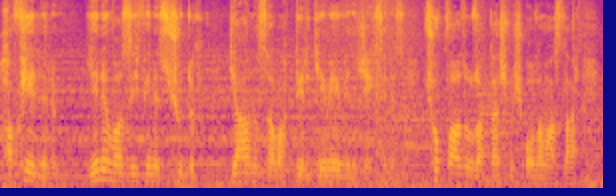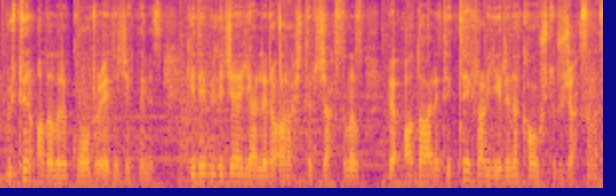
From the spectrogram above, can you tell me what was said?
Hafiyelerim. Yeni vazifeniz şudur. Yarın sabah bir gemiye bineceksiniz. Çok fazla uzaklaşmış olamazlar. Bütün adaları kontrol edeceksiniz. Gidebileceği yerleri araştıracaksınız ve adaleti tekrar yerine kavuşturacaksınız.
